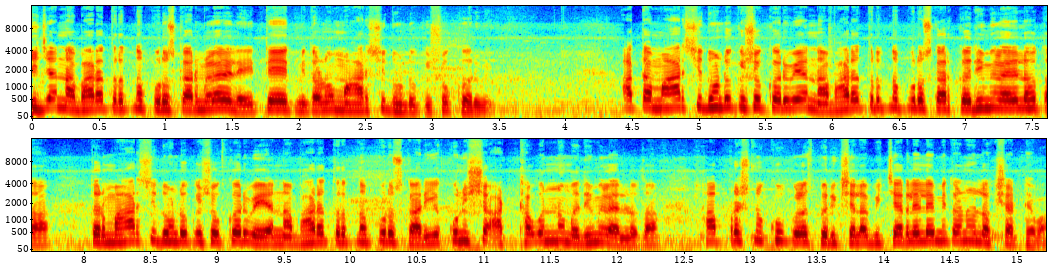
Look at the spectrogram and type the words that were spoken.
की ज्यांना भारतरत्न पुरस्कार मिळालेले आहेत ते आहेत मित्रांनो महर्षी धोंडकेशव कर्वे. आता महर्षी धोंडकेशव कर्वे यांना भारतरत्न पुरस्कार कधी मिळालेला होता? तर महर्षी धोंडकेशव कर्वे यांना भारतरत्न पुरस्कार एकोणीसशे अठ्ठावन्नमध्ये मिळालेला होता. हा प्रश्न खूप वेळेस परीक्षेला विचारलेला आहे मित्रांनो लक्षात ठेवा.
